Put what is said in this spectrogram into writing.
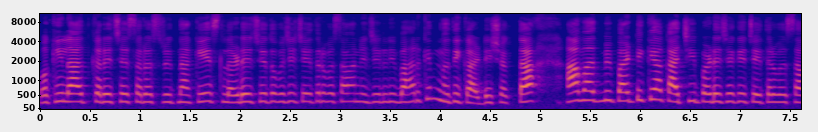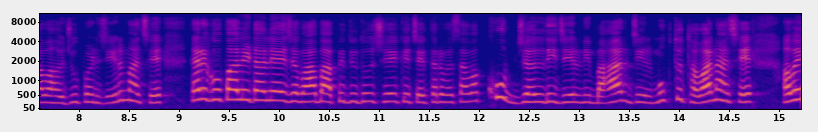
વકીલાત કરે છે, સરસ રીતના કેસ લડે છે. તો પછી ચૈત્ર વસાવાને જેલની બહાર કેમ નથી કાઢી શકતા? આમ આદમી પાર્ટી ક્યાં કાચી પડે છે કે ચૈત્ર વસાવા હજુ પણ જેલમાં છે? ત્યારે ગોપાલ ઇટાલિયાએ જવાબ આપી દીધો છે કે ચૈત્ર વસાવા ખૂબ જલ્દી જેલની બહાર જેલ મુક્ત થવાના છે. હવે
